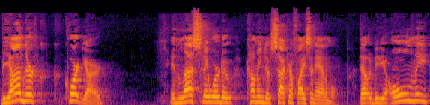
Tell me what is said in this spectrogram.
beyond their courtyard unless they were to, coming to sacrifice an animal. That would be the only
